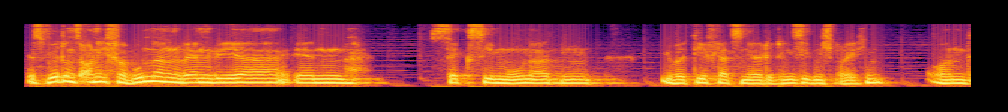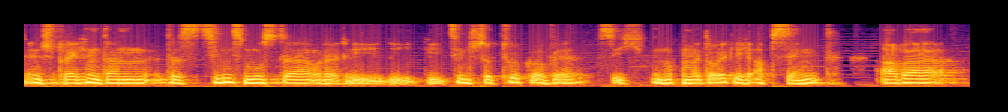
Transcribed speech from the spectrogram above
es wird uns auch nicht verwundern, wenn wir in sechs, sieben Monaten über deflationäre Risiken sprechen und entsprechend dann das Zinsmuster oder die, die, die Zinsstrukturkurve sich noch einmal deutlich absenkt. Aber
